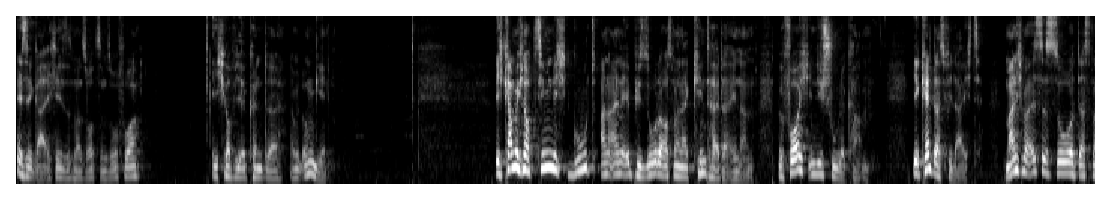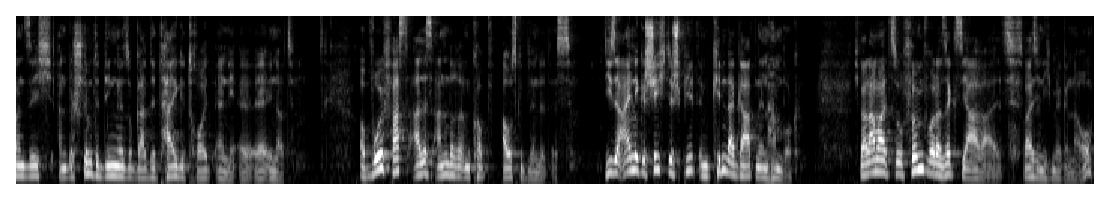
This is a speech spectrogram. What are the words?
ist egal, ich lese es mal trotzdem so vor. Ich hoffe, ihr könnt äh, damit umgehen. Ich kann mich noch ziemlich gut an eine Episode aus meiner Kindheit erinnern, bevor ich in die Schule kam. Ihr kennt das vielleicht. Manchmal ist es so, dass man sich an bestimmte Dinge sogar detailgetreu äh, erinnert, obwohl fast alles andere im Kopf ausgeblendet ist. Diese eine Geschichte spielt im Kindergarten in Hamburg. Ich war damals so fünf oder sechs Jahre alt, das weiß ich nicht mehr genau,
